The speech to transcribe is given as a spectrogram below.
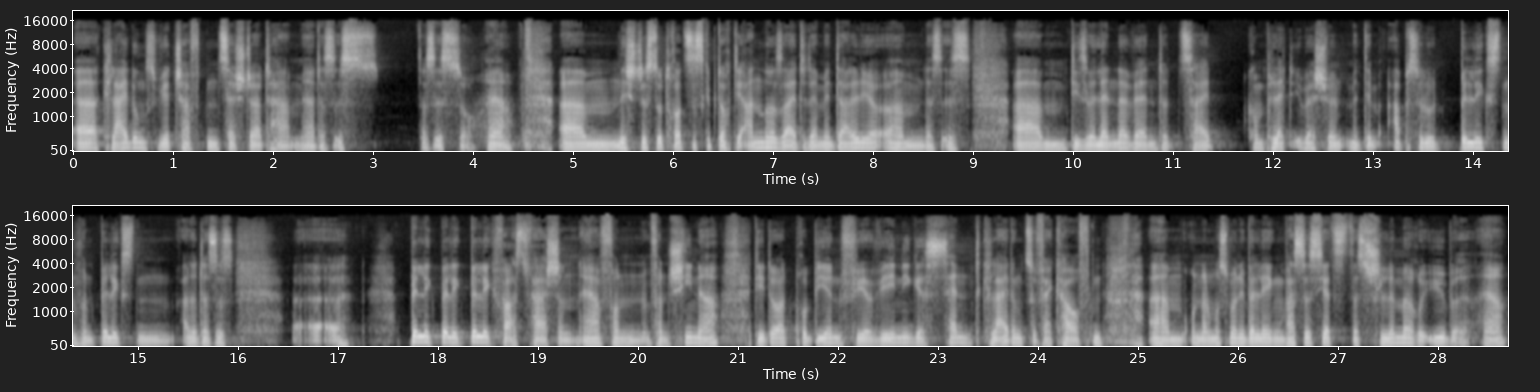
äh, Kleidungswirtschaften zerstört haben. Ja, das ist das ist so, ja. Ähm, nichtsdestotrotz, es gibt auch die andere Seite der Medaille. Ähm, das ist, ähm, diese Länder werden zurzeit komplett überschwemmt mit dem absolut billigsten von billigsten. Also das ist äh, billig, billig, billig Fast Fashion, ja, von, von China, die dort probieren, für wenige Cent Kleidung zu verkaufen. Ähm, und dann muss man überlegen, was ist jetzt das schlimmere Übel, ja.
